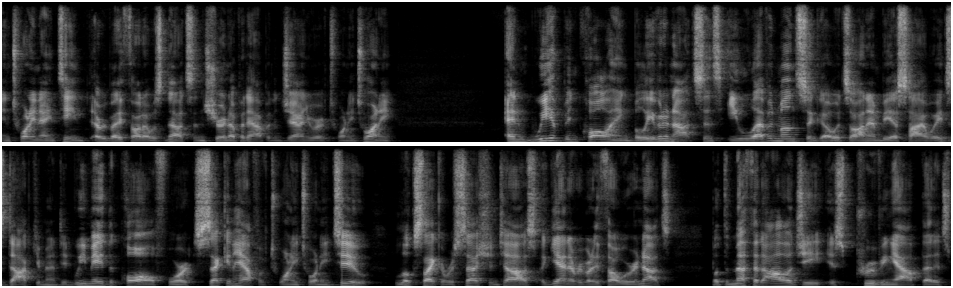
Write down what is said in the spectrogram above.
in 2019, everybody thought I was nuts. And sure enough, it happened in January of 2020. And we have been calling, believe it or not, since 11 months ago. It's on MBS Highway, it's documented. We made the call for second half of 2022. Looks like a recession to us. Again, everybody thought we were nuts, but the methodology is proving out that it's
